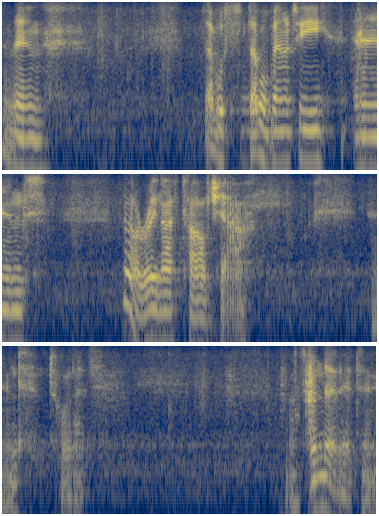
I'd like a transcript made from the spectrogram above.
And then double double vanity and oh, a really nice tiled shower and toilet. Nice window there too.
